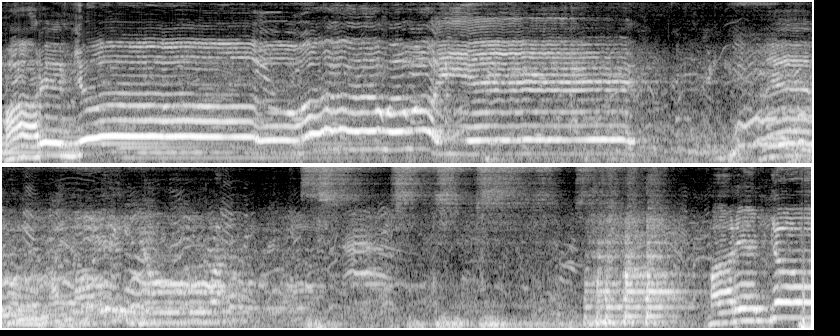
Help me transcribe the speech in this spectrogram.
Marem Marem yo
